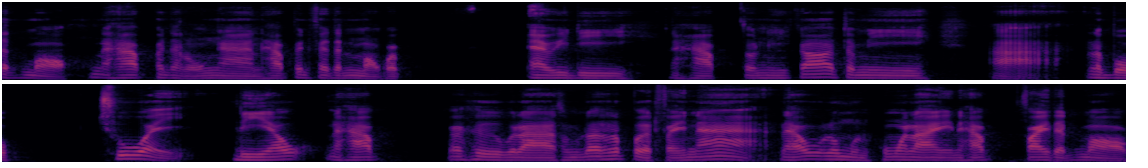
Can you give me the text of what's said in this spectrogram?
ตัดหมอกนะครับมาจากโรงงานครับเป็นไฟตัดหมอกแบบ LED นะครับตัวนี้ก็จะมีอ่าระบบช่วยเลี้ยวนะครับ ก็คือเวลาสมมติว่าเราเปิดไฟหน้า แล้วเราหมุนพวงมาลัยนะครับ ไฟตัดหมอก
